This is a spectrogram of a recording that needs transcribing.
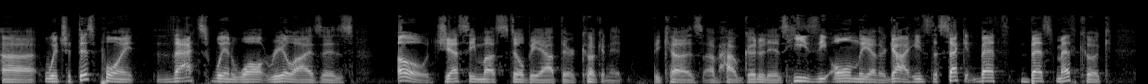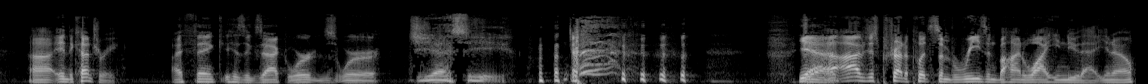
Uh, which at this point, that's when Walt realizes, oh, Jesse must still be out there cooking it because of how good it is. He's the only other guy. He's the second best best meth cook uh, in the country. I think his exact words were Jesse. Yeah, Yeah. I, I've just trying to put some reason behind why he knew that. You know,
